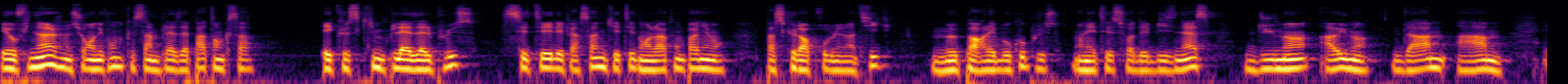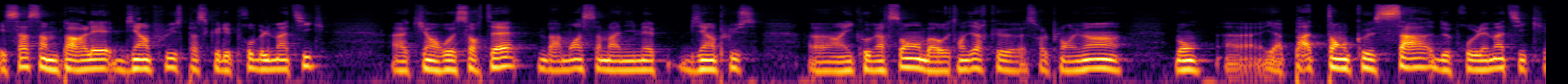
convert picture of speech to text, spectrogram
Et au final, je me suis rendu compte que ça ne me plaisait pas tant que ça. Et que ce qui me plaisait le plus, c'était les personnes qui étaient dans l'accompagnement. Parce que leurs problématiques me parlaient beaucoup plus. On était sur des business d'humain à humain, d'âme à âme. Et ça, ça me parlait bien plus parce que les problématiques euh, qui en ressortaient, bah, moi, ça m'animait bien plus. Euh, un e-commerçant, bah, autant dire que sur le plan humain, bon, euh, il n'y a pas tant que ça de problématiques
